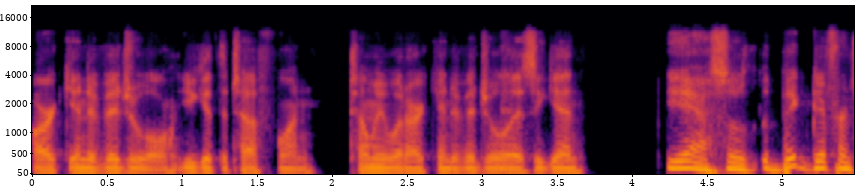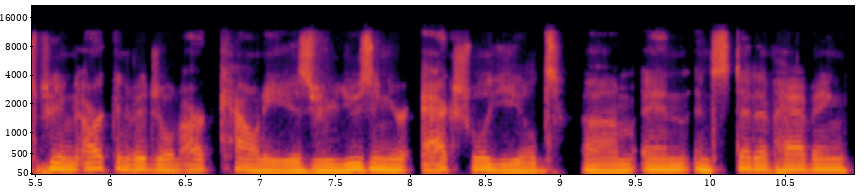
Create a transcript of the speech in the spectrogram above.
ARC individual, you get the tough one. Tell me what ARC individual is again. Yeah. So the big difference between ARC individual and ARC county is you're using your actual yields. Um, and instead of having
